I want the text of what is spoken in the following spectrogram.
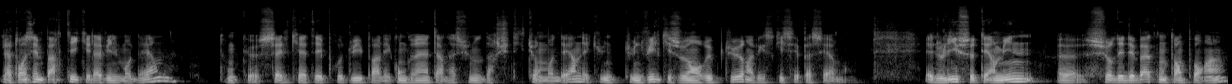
La troisième partie, qui est la ville moderne, donc euh, celle qui a été produite par les congrès internationaux d'architecture moderne, et est une, ville qui se veut en rupture avec ce qui s'est passé avant. Et le livre se termine euh, sur des débats contemporains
